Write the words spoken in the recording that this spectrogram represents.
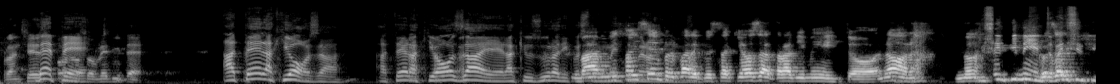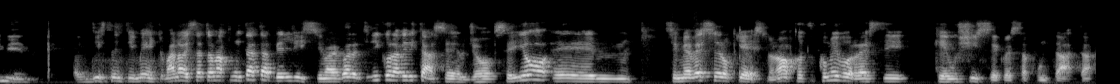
Francesco, Beppe. non so, vedi te. A te la chiosa. A te la chiosa e la chiusura di questo Ma mi fai sempre fare questa chiosa a tradimento. No, no, no. Di sentimento, Cosa- vai di sentimento. Di sentimento. Ma no, è stata una puntata bellissima. Guarda, ti dico la verità, Sergio, se io ehm, se mi avessero chiesto, no, co- come vorresti che uscisse questa puntata?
